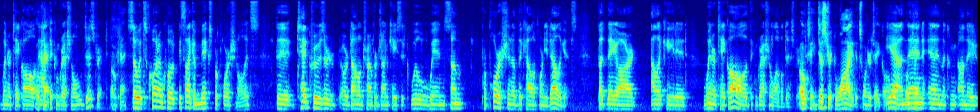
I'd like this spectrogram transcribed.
winner take all Okay. at the congressional district. Okay. So it's quote unquote, it's like a mixed proportional. It's the Ted Cruz or, or Donald Trump or John Kasich will win some proportion of the California delegates, but they are allocated winner take all at the congressional level district. Okay, district wide, it's winner take all. Yeah, and Okay. then and the, on the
